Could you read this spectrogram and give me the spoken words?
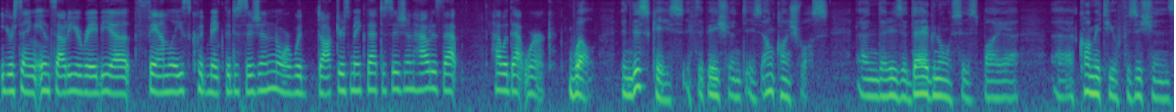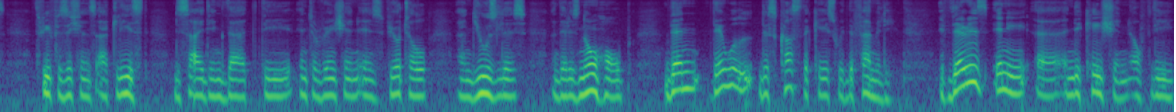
you're saying in Saudi Arabia, families could make the decision, or would doctors make that decision? How does that? How would that work? Well, in this case, if the patient is unconscious and there is a diagnosis by a, a committee of physicians, three physicians at least, deciding that the intervention is futile and useless and there is no hope, then they will discuss the case with the family. If there is any uh, indication of the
